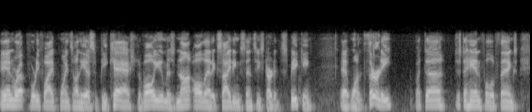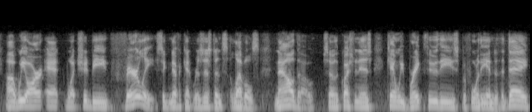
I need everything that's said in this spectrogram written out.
and we're up 45 points on the S&P cash. The volume is not all that exciting since he started speaking at 130 but uh, just a handful of things. Uh, we are at what should be fairly significant resistance levels now, though. So the question is can we break through these before the end of the day,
